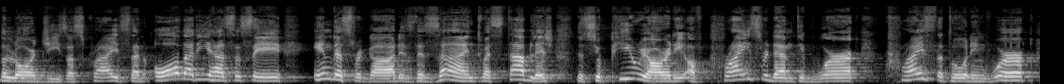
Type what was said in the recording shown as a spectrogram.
the Lord Jesus Christ. And all that he has to say in this regard is designed to establish the superiority of Christ's redemptive work, Christ's atoning work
